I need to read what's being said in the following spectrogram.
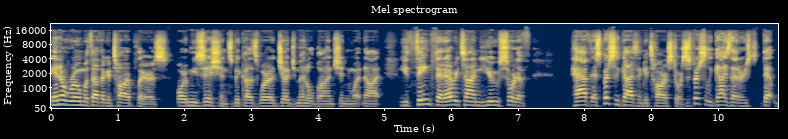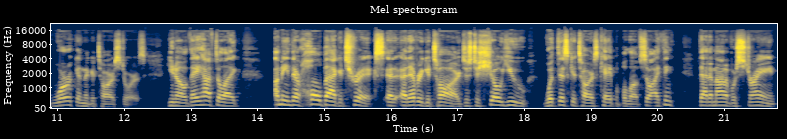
in a room with other guitar players or musicians because we're a judgmental bunch and whatnot, you think that every time you sort of have especially guys in guitar stores, especially guys that are that work in the guitar stores, you know, they have to like I mean, their whole bag of tricks at, at every guitar just to show you what this guitar is capable of. So I think that amount of restraint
